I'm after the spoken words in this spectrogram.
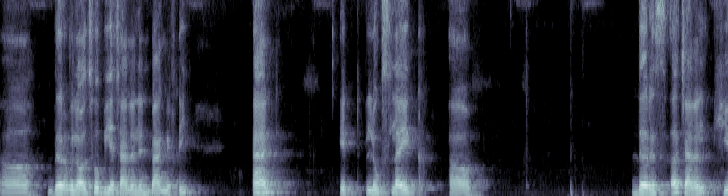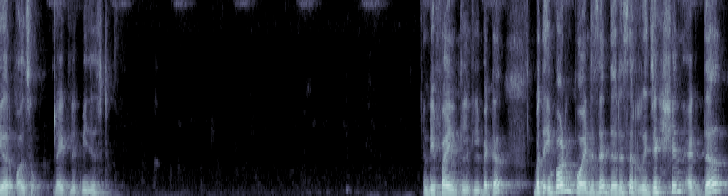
uh, there will also be a channel in Bank Nifty, and it looks like uh, there is a channel here also, right? Let me just define it a little better. But the important point is that there is a rejection at the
